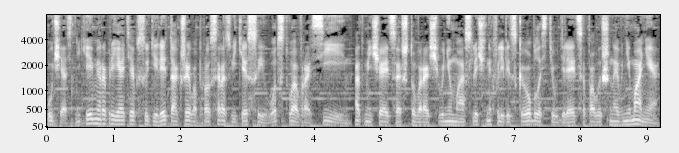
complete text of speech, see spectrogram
Участники мероприятия обсудили также вопросы развития соеводства в России. Отмечается, что выращиванию масличных в Липецкой области уделяется повышенное внимание.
